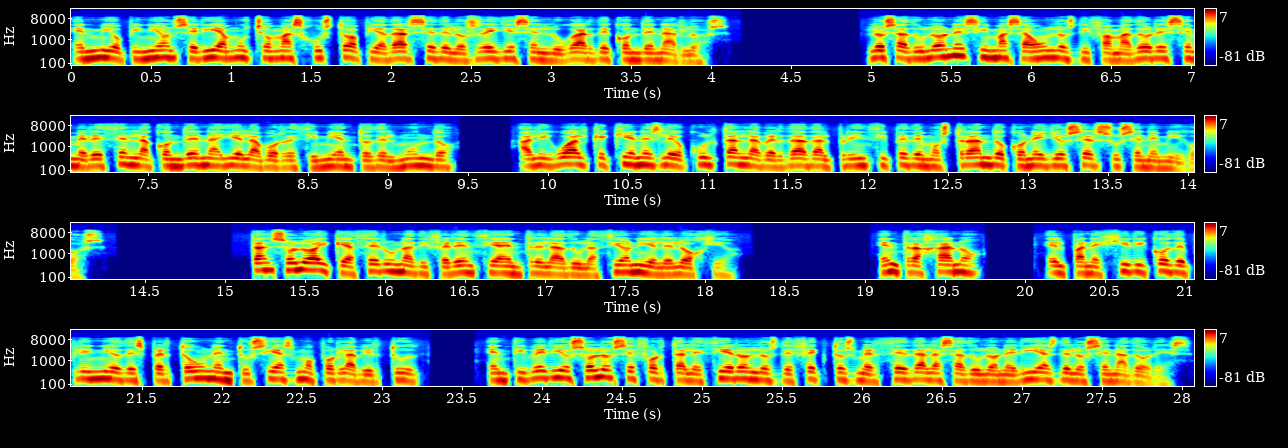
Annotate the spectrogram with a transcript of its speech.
en mi opinión sería mucho más justo apiadarse de los reyes en lugar de condenarlos. Los adulones y más aún los difamadores se merecen la condena y el aborrecimiento del mundo, al igual que quienes le ocultan la verdad al príncipe demostrando con ello ser sus enemigos. Tan solo hay que hacer una diferencia entre la adulación y el elogio. En Trajano, el panegírico de Plinio despertó un entusiasmo por la virtud, en Tiberio solo se fortalecieron los defectos merced a las adulonerías de los senadores.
